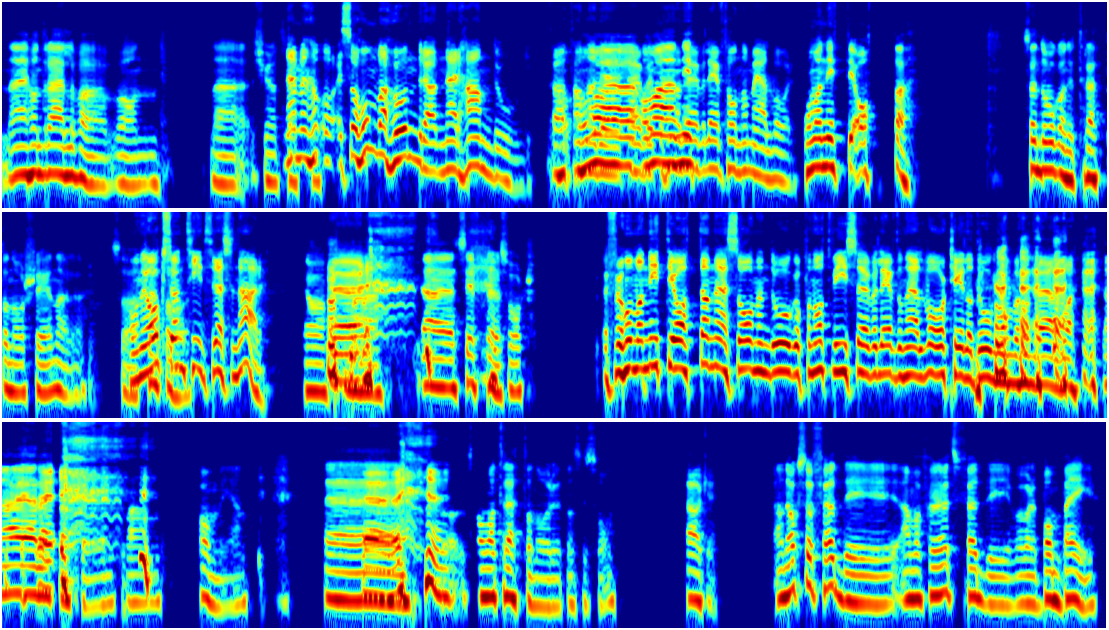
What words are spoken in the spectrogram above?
Nej, 111 var hon när 2013. Nej, men, hon- så hon var 100 när han dog. För att han Hon hade, var- över, hon hade nitt- överlevt honom med 11 år. Hon var 98. Sen dog hon ju 13 år senare. Hon är 13 också en år. tidsresenär. Ja, Eh. ja, siffror är svårt. För hon var 98 när sonen dog och på något vis överlevde hon 11 år till och dog när hon var 111. Nej, jag räknar. Fan, Kom igen. Eh, så hon var 13 år utan sin son. ja, okej. Han är också född i, han var för övrigt född i, vad var det, Bombay.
